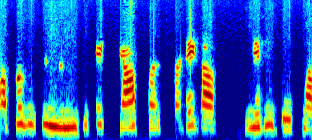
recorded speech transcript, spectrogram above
अपोजिशन यूनिटी पे क्या फ़र्क पड़ेगा, ये भी देखना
